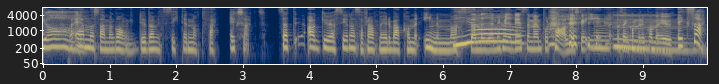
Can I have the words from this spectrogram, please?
ja. på en och samma gång. Du behöver inte sitta i något fack. Exakt. Så att, ah, gud, jag ser nästan framför mig hur det bara kommer in massa ja. ny energi. Det är som en portal, du ska in och sen kommer du komma ut. Mm. Exakt,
